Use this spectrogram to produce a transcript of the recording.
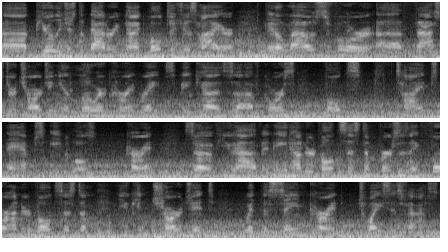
uh, purely just the battery pack voltage is higher. It allows for uh, faster charging at lower current rates because, uh, of course, volts times amps equals current. So if you have an 800 volt system versus a 400 volt system, you can charge it with the same current twice as fast.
